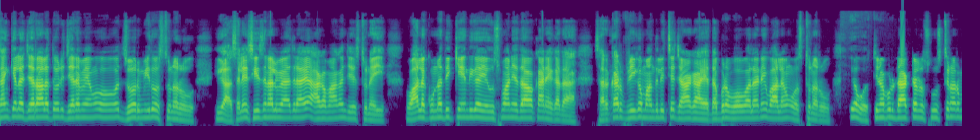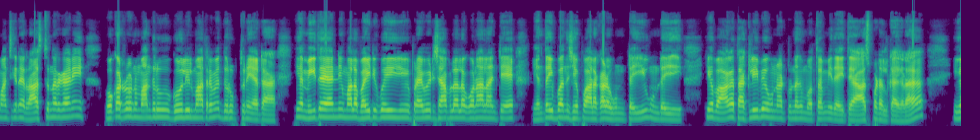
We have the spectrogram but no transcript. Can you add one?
సంఖ్యల జ్వరాలతోటి జనమేమో జోరు మీద వస్తున్నారు. ఇక అసలే సీజనల్ వ్యాధులే ఆగమాగం చేస్తున్నాయి. వాళ్ళకు ఉన్న దిక్కేందిగా ఉస్మానియా దవాఖానే కదా. సర్కారు ఫ్రీగా మందులు ఇచ్చే జాగా. దబ్బున పోవాలని వాళ్ళేమో వస్తున్నారు. ఇక వచ్చినప్పుడు డాక్టర్లు చూస్తున్నారు మంచిగానే రాస్తున్నారు కానీ ఒక రెండు మందులు గోళీలు మాత్రమే దొరుకుతున్నాయట. ఇక మిగతా అన్నీ మళ్ళీ బయటకు పోయి ప్రైవేట్ షాపులలో కొనాలంటే ఎంత ఇబ్బంది చెప్పు. అక్కడ ఉంటాయి ఉండయి. ఇక బాగా తక్లీఫే ఉన్నట్టున్నది మొత్తం. మీద అయితే హాస్పిటల్ కాగర ఇక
